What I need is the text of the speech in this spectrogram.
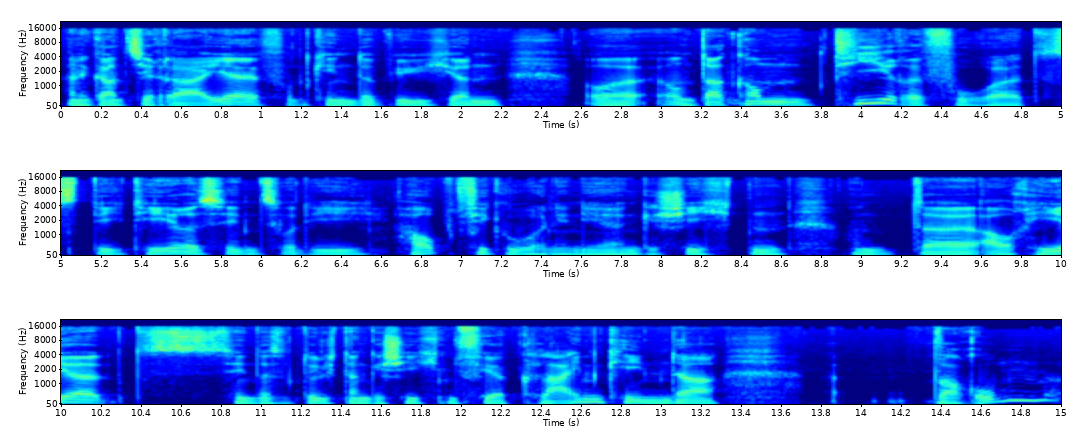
eine ganze Reihe von Kinderbüchern äh, und da kommen Tiere vor. Die Tiere sind so die Hauptfiguren in ihren Geschichten und äh, auch hier sind das natürlich dann Geschichten für Kleinkinder. Warum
